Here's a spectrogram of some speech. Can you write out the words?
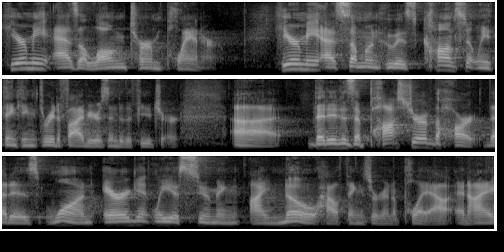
Hear me as a long term planner. Hear me as someone who is constantly thinking three to five years into the future. Uh, that it is a posture of the heart that is one, arrogantly assuming I know how things are going to play out and I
